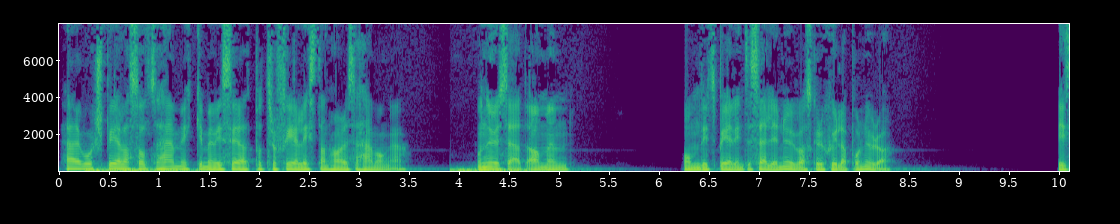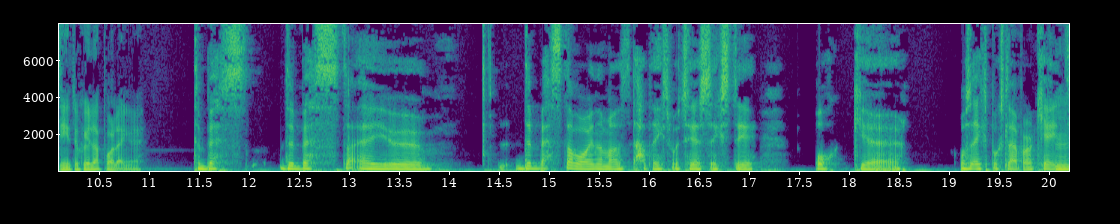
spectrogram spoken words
här är vårt spel har sålt så här mycket men vi ser att på trofélistan har det så här många. Och nu är det så här att, ja men, om ditt spel inte säljer nu, vad ska du skylla på nu då? Finns inget att skylla på längre. Det, bäst, det bästa är ju... Det bästa var ju när man hade Xbox 360 och, eh, och så Xbox Live Arcade. Mm.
